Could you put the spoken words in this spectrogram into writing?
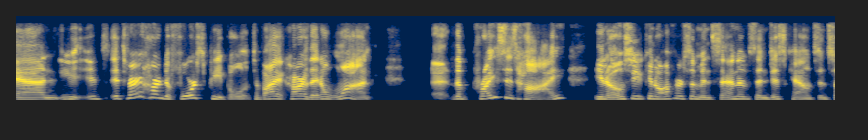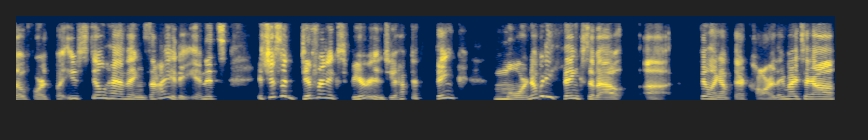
And you, it's it's very hard to force people to buy a car they don't want. Uh, the price is high, you know, so you can offer some incentives and discounts and so forth, but you still have anxiety, and it's it's just a different experience. You have to think more. Nobody thinks about uh, filling up their car. They might say, "Oh,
